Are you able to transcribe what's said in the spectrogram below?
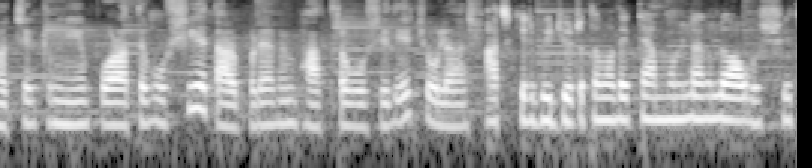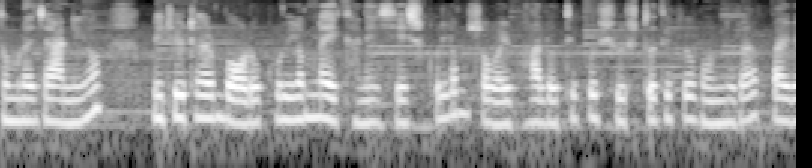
হচ্ছে একটু নিয়ে পড়াতে বসিয়ে, তারপরে আমি ভাতটা বসিয়ে দিয়ে চলে আসব আজকের ভিডিওটা তোমাদের কেমন লাগল অবশ্যই তোমরা জানিও। ভিডিওটা আর বড় করলাম না, এখানেই শেষ করলাম। সবাই ভালো থেকো, সুস্থ থেকো বন্ধুরা। বাই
